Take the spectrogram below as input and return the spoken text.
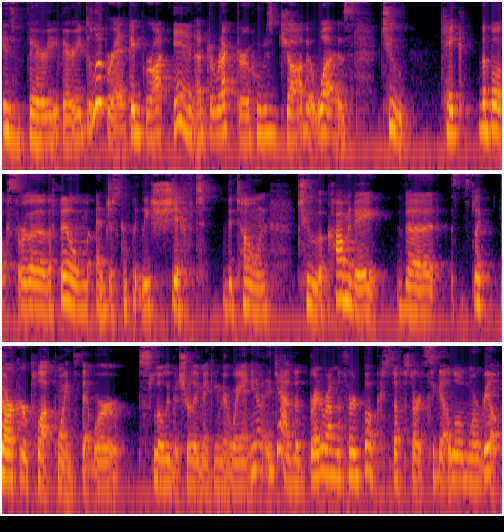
is very, very deliberate. They brought in a director whose job it was to take the books or the, the film and just completely shift the tone to accommodate the like darker plot points that were slowly but surely making their way in. You know, yeah, the right around the third book, stuff starts to get a little more real.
